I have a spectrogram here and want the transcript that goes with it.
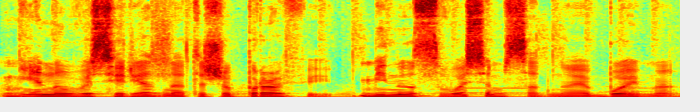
Не, ну вы серьезно, это же профи. Минус 8 с одной обоймы.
